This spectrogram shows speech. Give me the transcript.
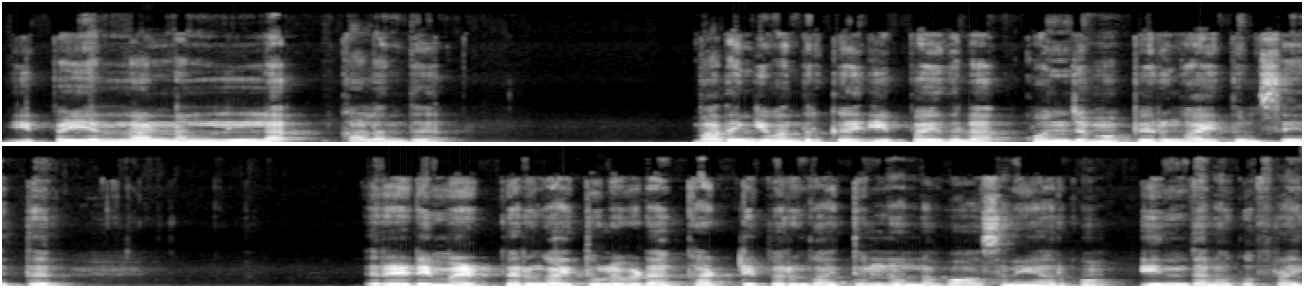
இப்போ எல்லாம் நல்லா கலந்து வதங்கி வந்திருக்கு. இப்போ இதில் கொஞ்சமாக பெருங்காயத்தூள் சேர்த்து ரெடிமேட் பெருங்காயத்தூளை விட கட்டி பெருங்காயத்தூள் நல்ல வாசனையாக இருக்கும். இந்த அளவுக்கு ஃப்ரை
